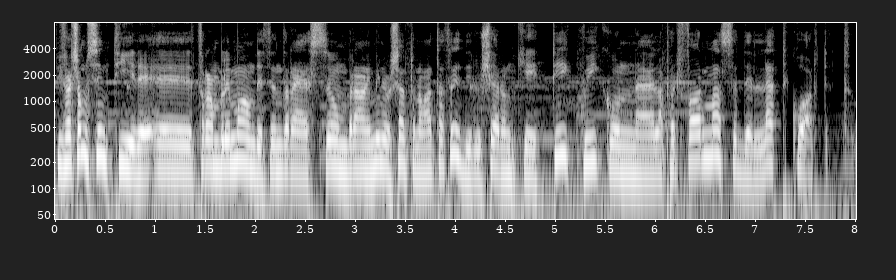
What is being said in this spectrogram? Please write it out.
Vi facciamo sentire eh, Tremblement de Tendresse un brano del 1993 di Lucia Ronchetti qui con eh, la performance del Let Quartet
